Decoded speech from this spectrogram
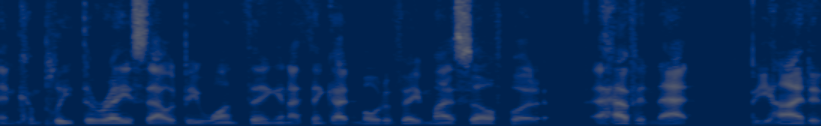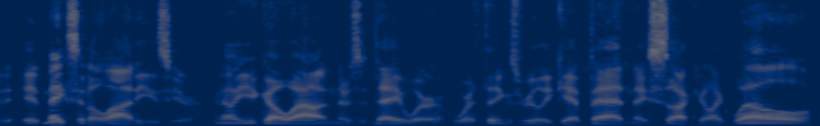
and complete the race, that would be one thing, and I think I'd motivate myself. But having that behind it, it makes it a lot easier. You know, you go out and there's a day where where things really get bad and they suck. You're like, well,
